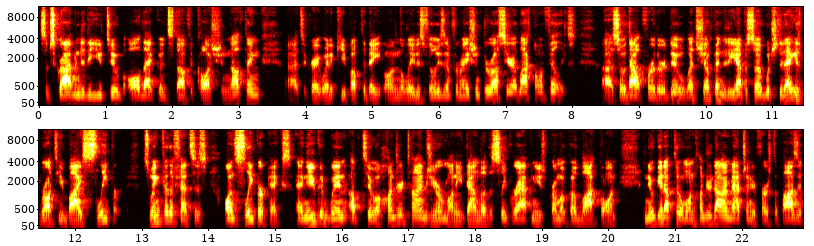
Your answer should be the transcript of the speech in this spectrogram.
subscribing to the YouTube, all that good stuff. It costs you nothing. Uh, it's a great way to keep up to date on the latest Phillies information through us here at Locked On Phillies. Uh, so without further ado, let's jump into the episode, which today is brought to you by Sleeper. Swing for the fences on sleeper picks, and you could win up to 100 times your money. Download the sleeper app and use promo code locked on, and you'll get up to a $100 match on your first deposit.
